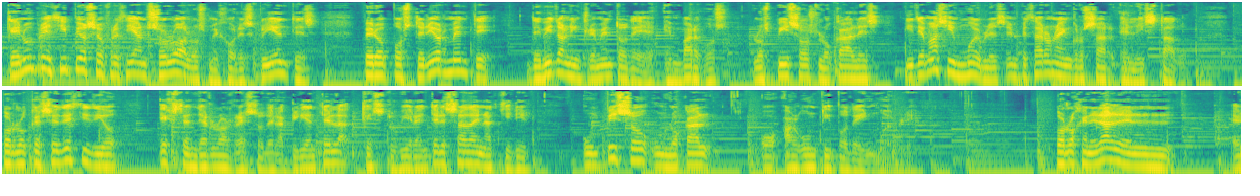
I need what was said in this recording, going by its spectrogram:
que en un principio se ofrecían solo a los mejores clientes, pero posteriormente, debido al incremento de embargos, los pisos, locales y demás inmuebles empezaron a engrosar el listado, por lo que se decidió extenderlo al resto de la clientela que estuviera interesada en adquirir un piso, un local o algún tipo de inmueble. Por lo general el,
